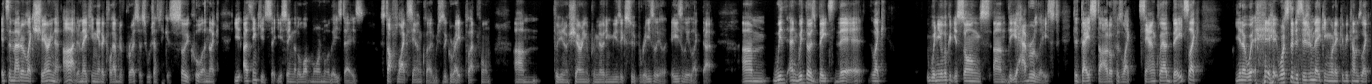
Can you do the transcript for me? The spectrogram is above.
it's a matter of like sharing that art and making it a collaborative process, which I think is so cool. And like, you, I think you'd say, you're seeing that a lot more and more these days. Stuff like SoundCloud, which is a great platform um, for you know sharing and promoting music super easily, easily like that. Um, with and with those beats there, like when you look at your songs um, that you have released, did they start off as like SoundCloud beats? Like, you know, what's the decision making when it becomes like,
